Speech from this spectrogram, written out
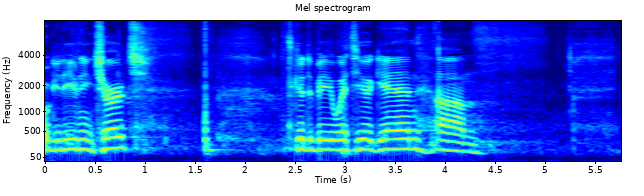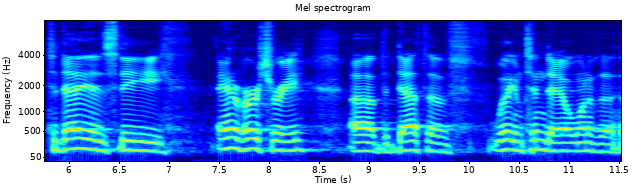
Well, good evening, church. It's good to be with you again. Um, today is the anniversary of the death of William Tyndale, one of the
